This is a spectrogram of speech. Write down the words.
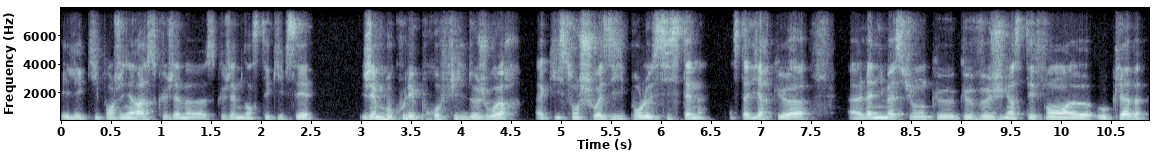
et l'équipe en général, ce que j'aime dans cette équipe, c'est j'aime beaucoup les profils de joueurs qui sont choisis pour le système. C'est-à-dire que l'animation que, que, veut Julien Stéphane au club,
